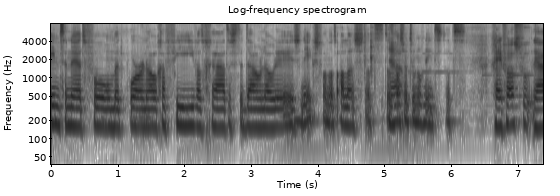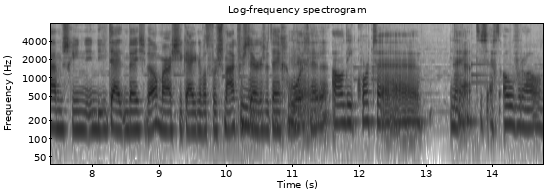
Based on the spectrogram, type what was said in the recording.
Internet vol met pornografie, wat gratis te downloaden is. Niks van dat alles. Dat, dat Ja. was er toen nog niet. Dat, Geen fastfood, ja, misschien in die tijd een beetje wel, maar als je kijkt naar wat voor smaakversterkers we tegenwoordig nee, hebben. Al die korte... eh, nee, Ja. het is echt overal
